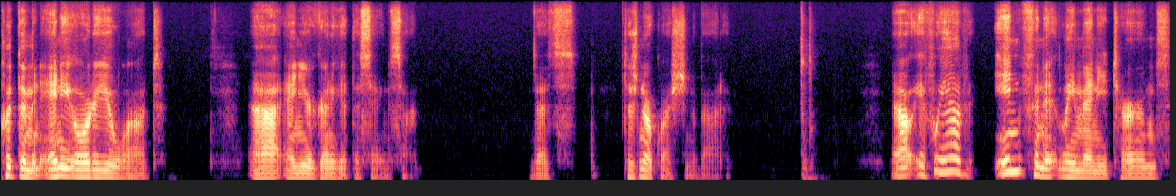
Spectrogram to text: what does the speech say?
put them in any order you want, uh, and you're going to get the same sum. That's there's no question about it. Now, if we have infinitely many terms,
